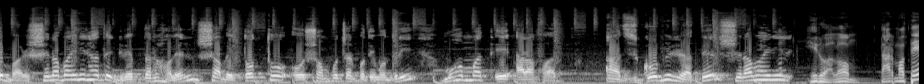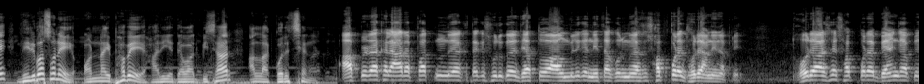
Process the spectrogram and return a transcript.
এবার সেনাবাহিনীর হাতে গ্রেপ্তার হলেন সাবেক তথ্য ও সম্প্রচার প্রতিমন্ত্রী মোহাম্মদ এ আরাফাত। আজ গভীর রাতে সেনাবাহিনীর হিরো আলম তার মতে নির্বাচনে অন্যায়ভাবে হারিয়ে দেওয়ার বিচার আল্লাহ করেছেন। আপনারা খালি আরাফাত থেকে শুরু করে যত আওয়ামী লীগের নেতাকর্মী আছে সব করে ধরে আনেন আপনি। ধরে আসে সব করে ব্যাংক আপনি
